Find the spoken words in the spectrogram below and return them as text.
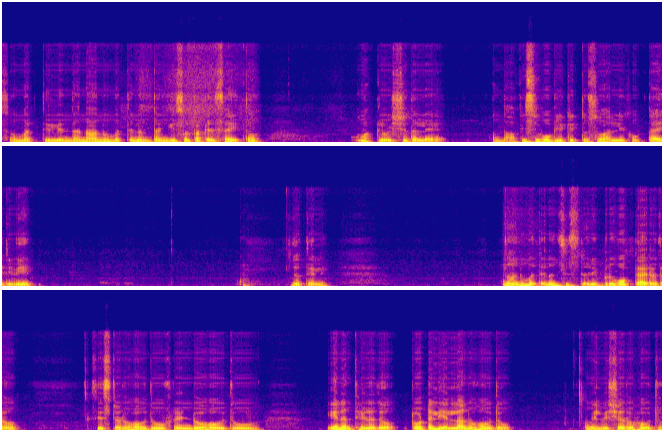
ಸೊ ಮತ್ತು ಇಲ್ಲಿಂದ ನಾನು ಮತ್ತು ನನ್ನ ತಂಗಿ ಸ್ವಲ್ಪ ಕೆಲಸ ಇತ್ತು. ಮಕ್ಕಳು ವಿಷಯದಲ್ಲೇ ಒಂದು ಆಫೀಸಿಗೆ ಹೋಗ್ಲಿಕ್ಕಿತ್ತು. ಸೊ ಅಲ್ಲಿಗೆ ಹೋಗ್ತಾ ಇದ್ದೀವಿ. ಜೊತೆಯಲ್ಲಿ ನಾನು ಮತ್ತು ನನ್ನ ಸಿಸ್ಟರ್ ಇಬ್ಬರು ಹೋಗ್ತಾ ಇರೋದು. ಸಿಸ್ಟರು ಹೌದು ಫ್ರೆಂಡು ಹೌದು, ಏನಂತ ಹೇಳೋದು? ಟೋಟಲಿ ಎಲ್ಲನೂ ಹೌದು. ವೆಲ್ ವಿಷರು ಹೌದು.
